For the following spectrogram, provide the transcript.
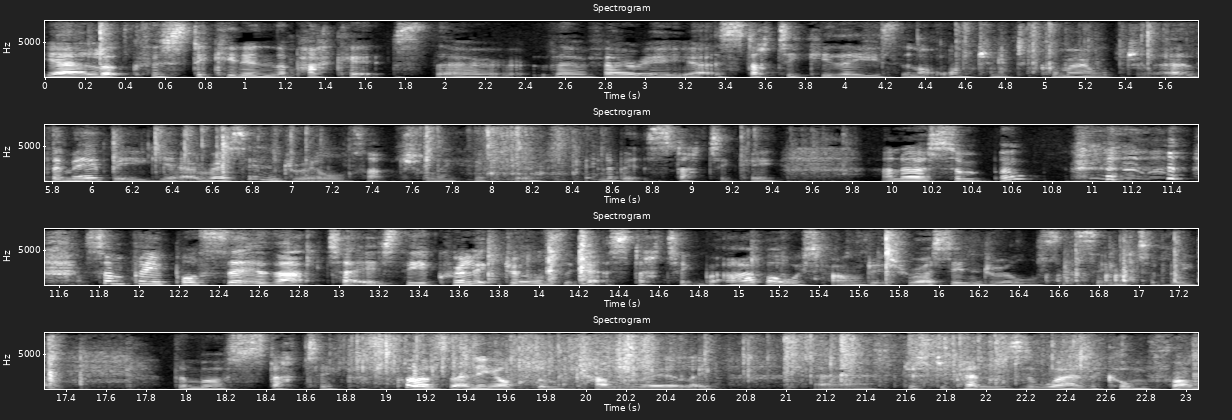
yeah, look, they're sticking in the packets. They're they're very uh, staticky, these. They're not wanting to come out. Uh, they may be yeah, resin drills, actually, if they're getting a bit staticky. I know some... Oh! some people say that uh, it's the acrylic drills that get static, but I've always found it's resin drills that seem to be the most static. I suppose any of them can, really. Uh, just depends where they come from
